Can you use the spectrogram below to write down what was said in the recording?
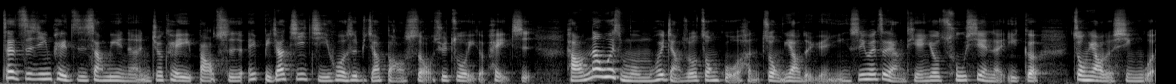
在资金配置上面呢，你就可以保持诶比较积极，或者是比较保守去做一个配置。好，那。为什么我们会讲说中国很重要的原因，是因为这两天又出现了一个重要的新闻，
